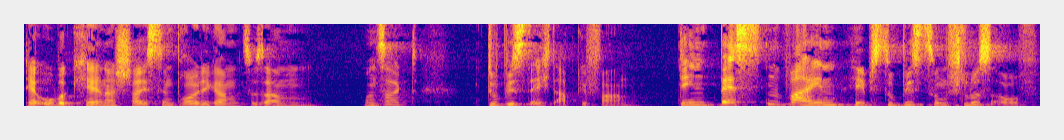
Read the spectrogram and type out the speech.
Der Oberkellner scheißt den Bräutigam zusammen und sagt, du bist echt abgefahren. Den besten Wein hebst du bis zum Schluss auf.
